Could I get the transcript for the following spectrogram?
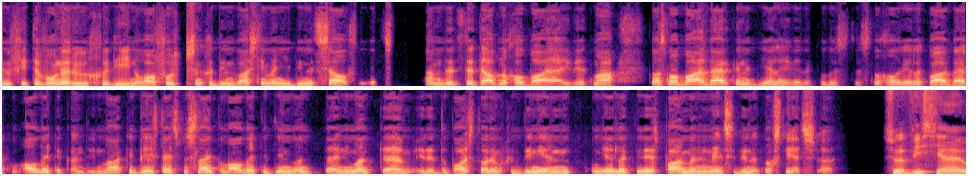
hoef nie te wonder hoe goed die navorsing gedoen was nie wanneer jy doen dit self. Jy weet Um, dit dit help nogal baie, jy weet, maar daar's maar baie werk in die deel, jy weet ek voel dis dis nogal redelik baie werk om albei te kan doen, maar ek het destyds besluit om albei te doen want uh, niemand um, het dit op baie stadium gedoen nie en om eerlik te wees, baie min mense doen dit nog steeds. So, so wie's jou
